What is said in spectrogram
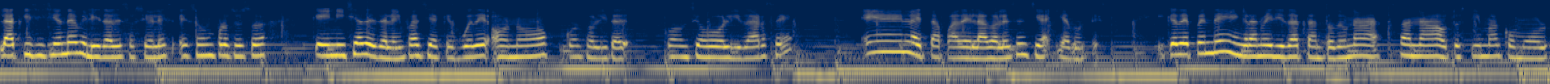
La adquisición de habilidades sociales es un proceso que inicia desde la infancia, que puede o no consolidarse en la etapa de la adolescencia y adultez, y que depende en gran medida tanto de una sana autoestima como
